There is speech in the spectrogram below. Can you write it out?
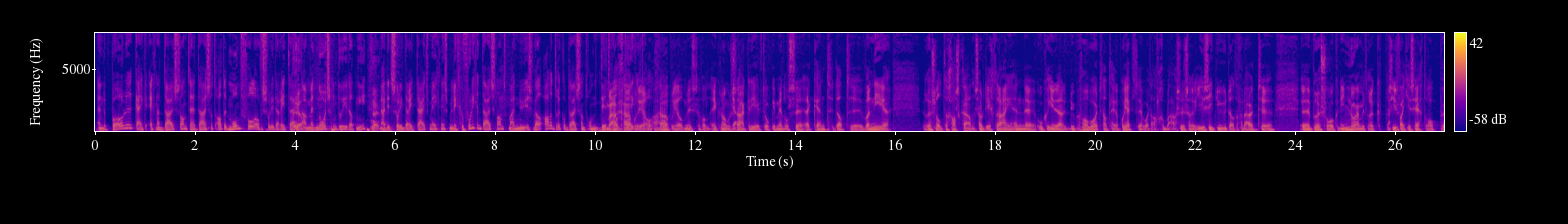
En de Polen kijken echt naar Duitsland. Hè. Duitsland altijd mondvol over solidariteit. Ja. Nou, met Nord Stream doe je dat niet. Nee. Nou, dit solidariteitsmechanisme ligt gevoelig in Duitsland. Maar nu is wel alle druk op Duitsland om dit wel Maar degelijk te Gabriel. Gabriel, minister van Economische Ja. Zaken, die heeft ook inmiddels eh, erkend dat eh, wanneer Rusland de gaskraan zou dichtdraaien en eh, Oekraïne daar de dupe van wordt, dat het hele project eh, wordt afgeblazen. Dus je ziet nu dat er vanuit eh, Brussel ook een enorme druk, precies wat je zegt, op,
